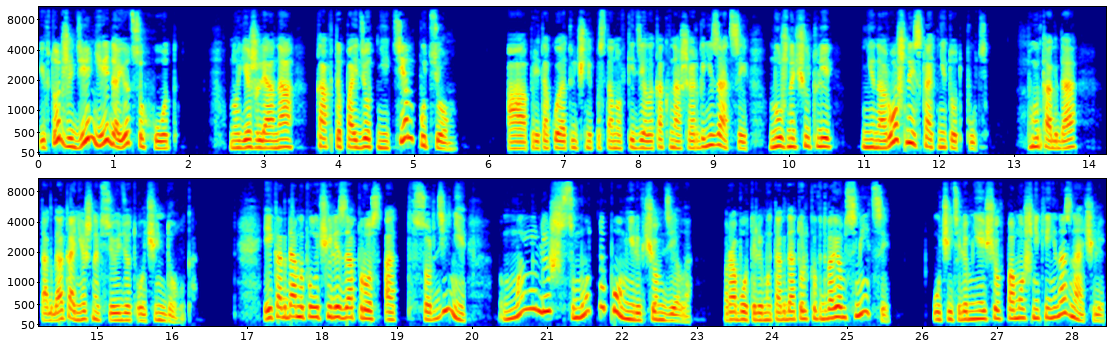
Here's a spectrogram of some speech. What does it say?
и в тот же день ей дается ход. Но ежели она как-то пойдет не тем путем, а при такой отличной постановке дела, как в нашей организации, нужно чуть ли не нарочно искать не тот путь, ну тогда, тогда, конечно, все идет очень долго. И когда мы получили запрос от Сордини, мы лишь смутно помнили, в чем дело. Работали мы тогда только вдвоем с Мицей. Учителя мне еще в помощники не назначили.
